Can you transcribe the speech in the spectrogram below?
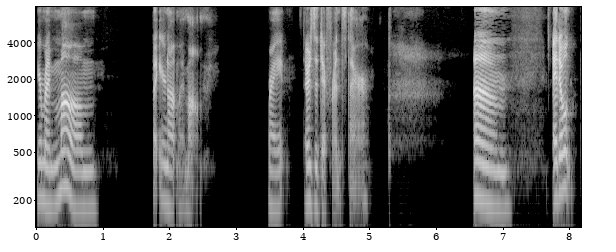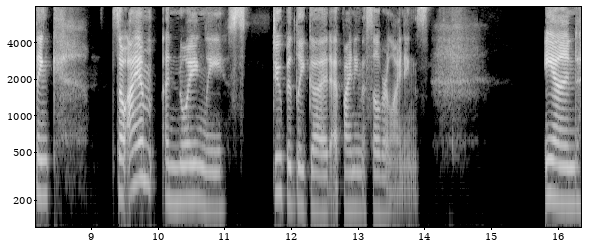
you're my mom but you're not my mom right? There's a difference there um i don't think so i am annoyingly stupidly good at finding the silver linings. And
